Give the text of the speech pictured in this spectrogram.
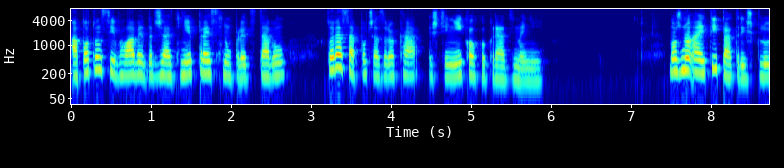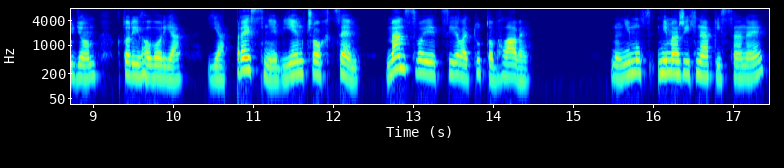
a potom si v hlave držať nepresnú predstavu, ktorá sa počas roka ešte niekoľkokrát zmení. Možno aj ty patríš k ľuďom, ktorí hovoria ja presne viem, čo chcem, mám svoje ciele tuto v hlave. No nemus- nemáš ich napísané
